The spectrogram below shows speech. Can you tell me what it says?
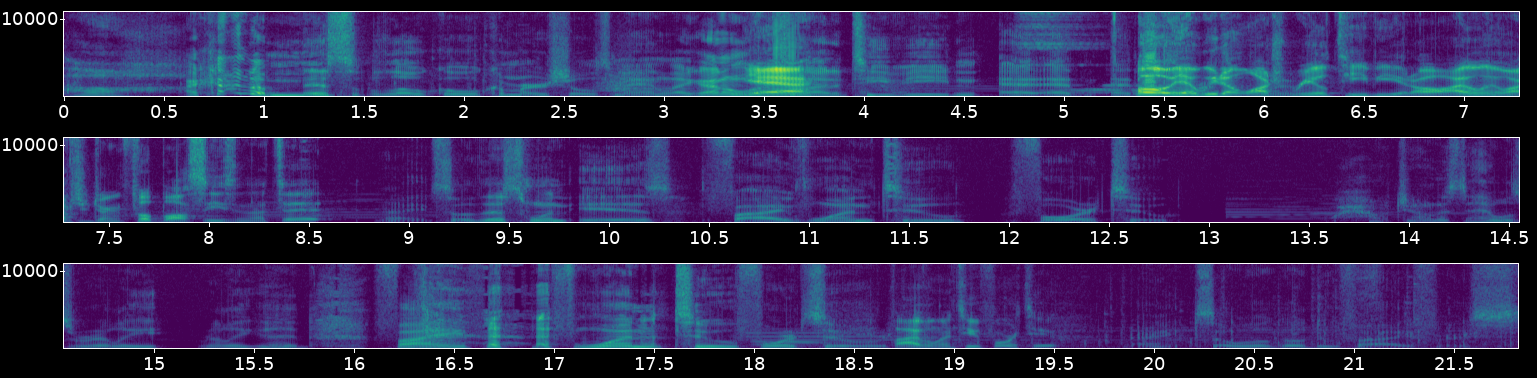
Oh, I kind of miss local commercials, man. Like I don't Yeah. watch a lot of TV. At, at, at oh yeah, we don't watch real TV at all. I only watch it during football season. That's it. All right, so this one is five one two four two. Wow, Jonas, that was really really good. Five one two four two. Five one two four two. All right, so we'll go do five first.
